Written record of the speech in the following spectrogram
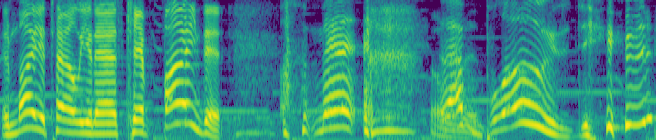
and my Italian ass can't find it. man, oh, that blows, dude.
